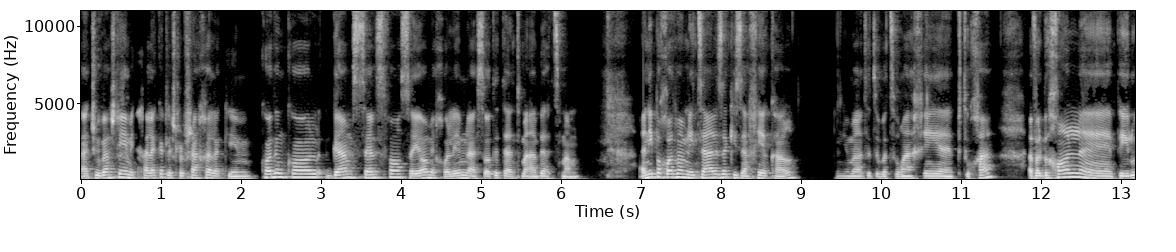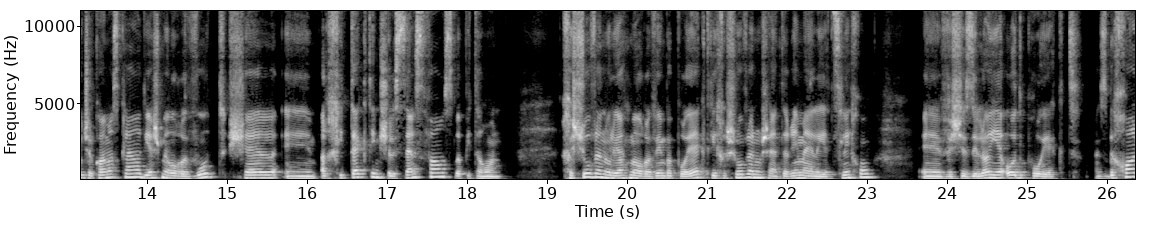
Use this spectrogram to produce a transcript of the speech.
התשובה שלי מתחלקת לשלושה חלקים. קודם כל, גם Salesforce היום יכולים לעשות את ההטמעה בעצמם. אני פחות ממליצה על זה כי זה הכי יקר, אני אומרת את זה בצורה הכי אה, פתוחה, אבל בכל אה, פעילות של Commerce Cloud יש מעורבות של אה, ארכיטקטים של Salesforce בפתרון. חשוב לנו להיות מעורבים בפרויקט, כי חשוב לנו שהאתרים האלה יצליחו, ושזה לא יהיה עוד פרויקט. אז בכל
